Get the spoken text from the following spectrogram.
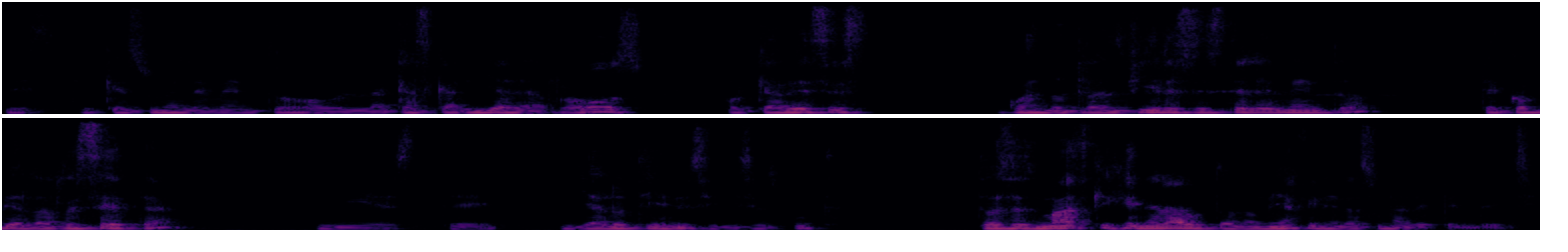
Este, que es un elemento, o la cascarilla de arroz, porque a veces cuando transfieres este elemento, te copias la receta y, este, y ya lo tienes y dices, puta. Entonces, más que generar autonomía, generas una dependencia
